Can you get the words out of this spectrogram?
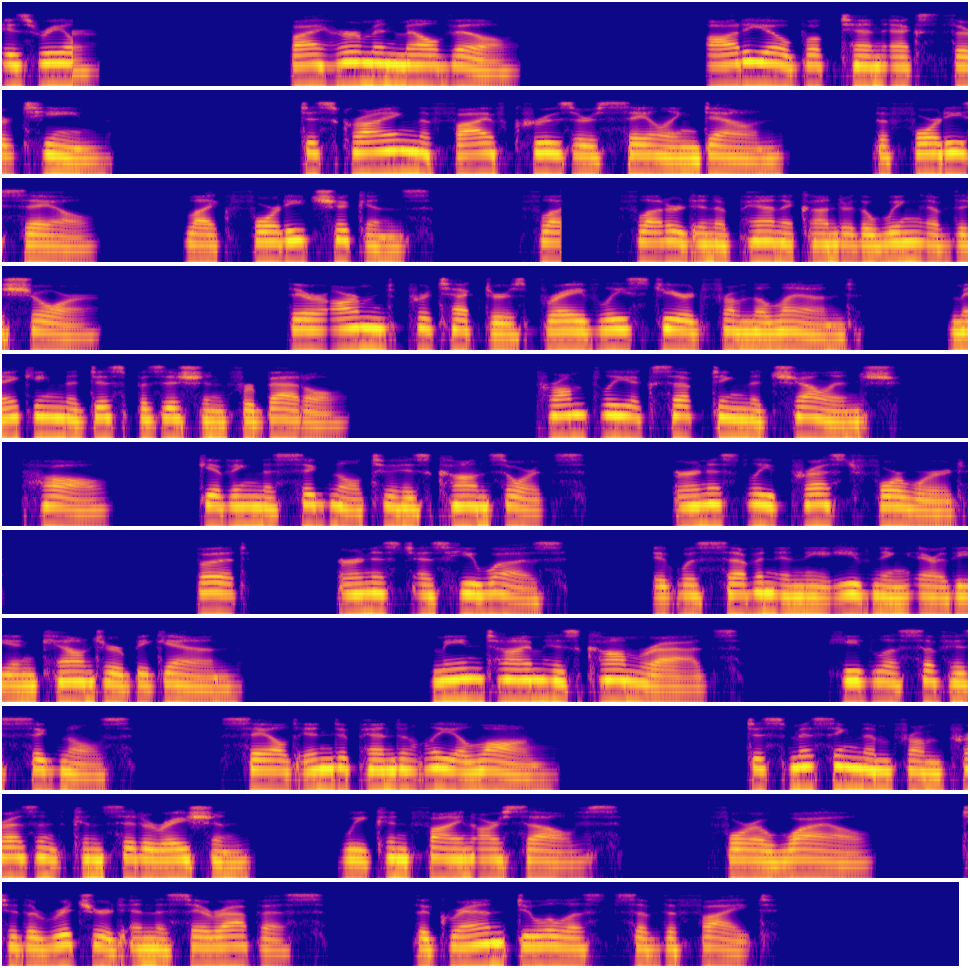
Israel by Herman Melville. Audiobook 10x13. Descrying the five cruisers sailing down, the 40 sail, like 40 chickens, flut fluttered in a panic under the wing of the shore. Their armed protectors bravely steered from the land, making the disposition for battle. Promptly accepting the challenge, Paul, giving the signal to his consorts, earnestly pressed forward. But, earnest as he was, it was seven in the evening ere the encounter began. Meantime his comrades, heedless of his signals, sailed independently along. Dismissing them from present consideration, we confine ourselves, for a while, to the Richard and the Serapis, the grand duelists of the fight.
